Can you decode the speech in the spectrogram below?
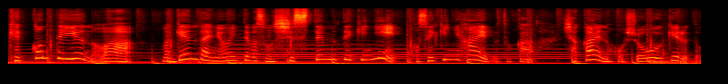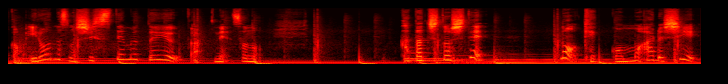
結婚っていうのはまあ、現代においてはそのシステム的に戸籍に入るとか社会の保障を受けるとか、まあ、いろんなそのシステムというかねその形としての結婚もあるし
